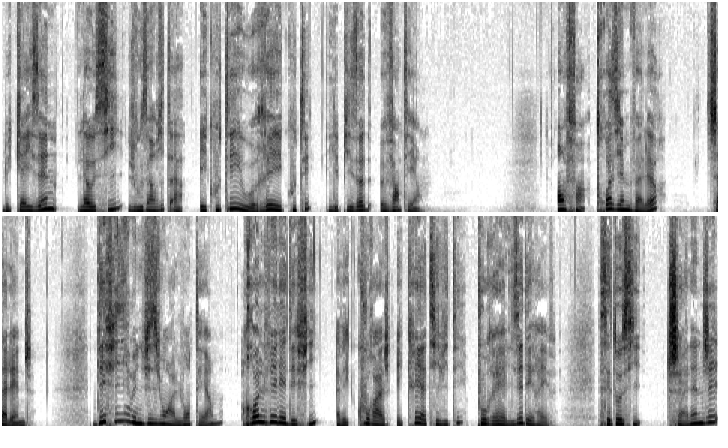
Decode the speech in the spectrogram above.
Le Kaizen, là aussi, je vous invite à écouter ou réécouter l'épisode 21. Enfin, troisième valeur, challenge. Définir une vision à long terme, relever les défis avec courage et créativité pour réaliser des rêves. C'est aussi challenger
